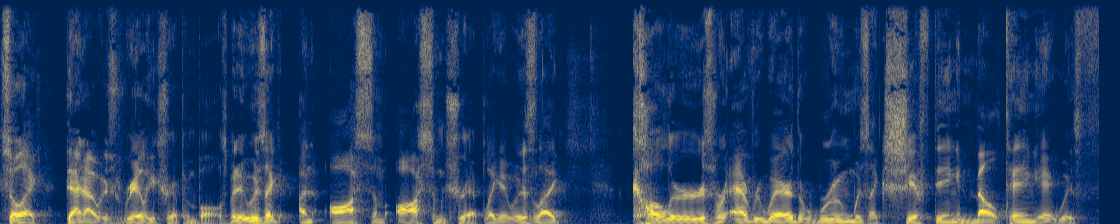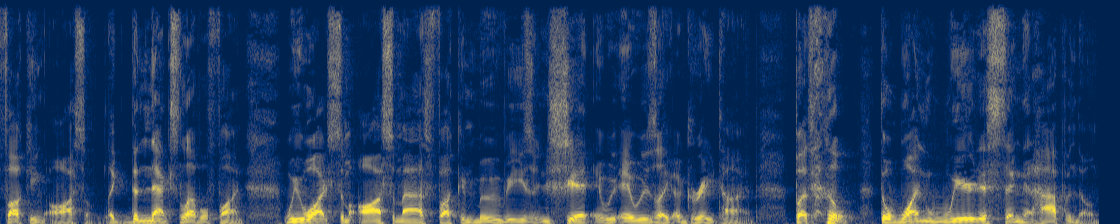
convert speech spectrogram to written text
So, like, then I was really tripping balls. But it was like an awesome, awesome trip. Like, it was like, colors were everywhere. The room was like shifting and melting. It was fucking awesome. Like the next level fun. We watched some awesome ass fucking movies and shit. It was, it was like a great time. But the, the one weirdest thing that happened though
